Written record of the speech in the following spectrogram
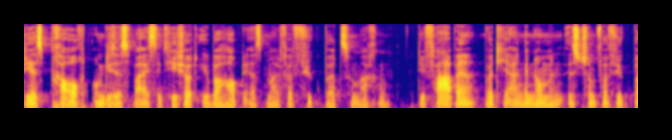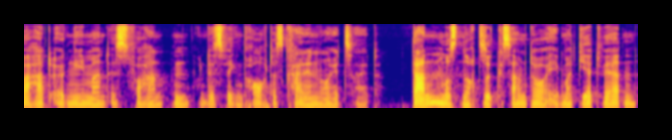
die es braucht, um dieses weiße T-Shirt überhaupt erstmal verfügbar zu machen. Die Farbe wird hier angenommen, ist schon verfügbar, hat irgendjemand, ist vorhanden und deswegen braucht es keine neue Zeit. Dann muss noch zur Gesamtdauer eben addiert werden,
